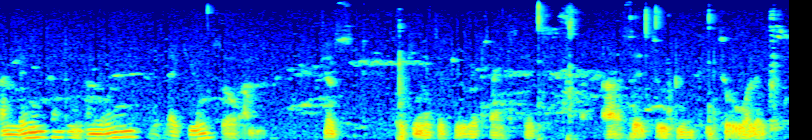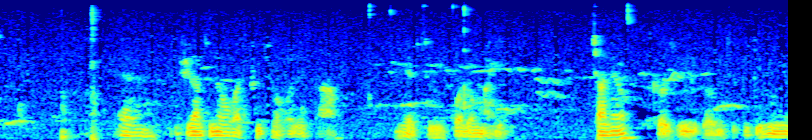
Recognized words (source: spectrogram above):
I'm learning something I'm learning like you. So I'm just looking at a few be crypto wallets um, if you want to know what crypto wallets are you have to follow my channel because we're going to be giving you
